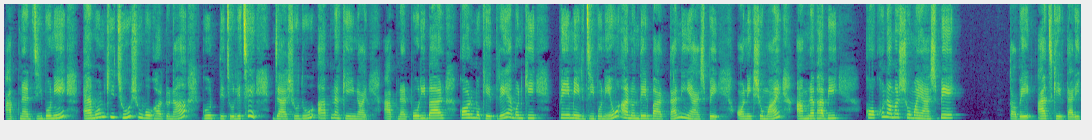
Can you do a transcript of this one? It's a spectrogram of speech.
আপনার জীবনে এমন কিছু শুভ ঘটনা ঘটতে চলেছে যা শুধু আপনাকেই নয়, আপনার পরিবার, কর্মক্ষেত্রে এমনকি প্রেমের জীবনেও আনন্দের বার্তা নিয়ে আসবে। অনেক সময় আমরা ভাবি, কখন আমার সময় আসবে? তবে আজকের তারিখ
